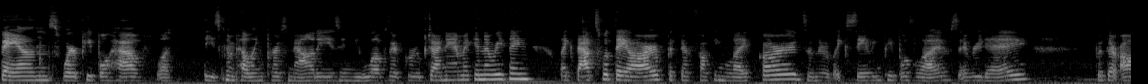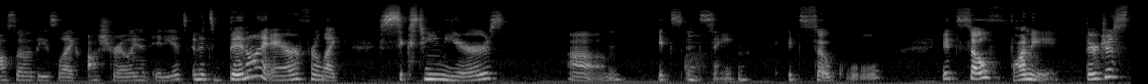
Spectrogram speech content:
bands where people have like these compelling personalities and you love their group dynamic and everything like that's what they are but they're fucking lifeguards and they're like saving people's lives every day but they're also these like australian idiots and it's been on air for like 16 years um it's insane it's so cool it's so funny they're just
